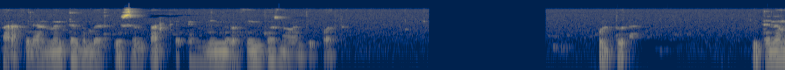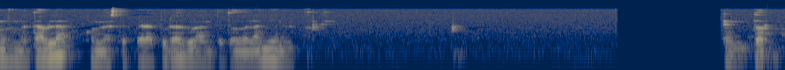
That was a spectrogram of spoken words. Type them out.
para finalmente convertirse en parque en 1994. Cultura. Aquí tenemos una tabla con las temperaturas durante todo el año en el parque. Entorno.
